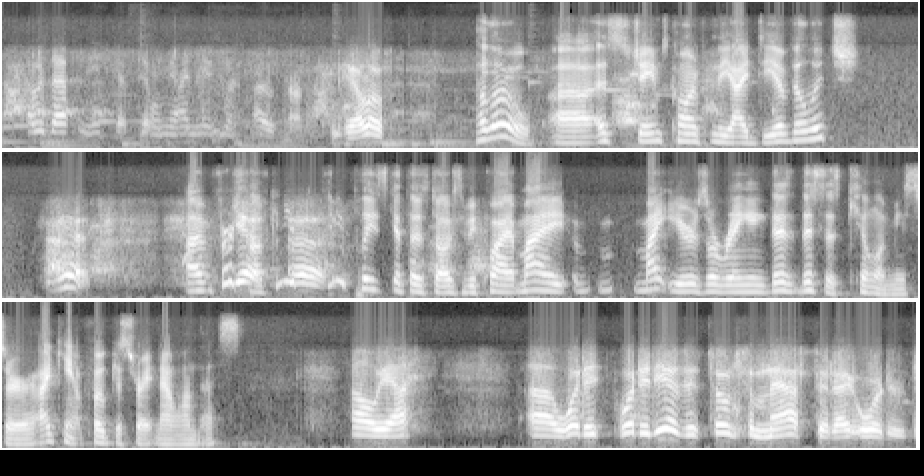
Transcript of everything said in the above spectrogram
I was asking, he kept telling me I knew you. I was wrong. Hello. Hello, uh, this is James calling from the Idea Village. Yes. Uh, first Yes, off, can you uh, can you please get those dogs to be quiet? My my ears are ringing. This this is killing me, sir. I can't focus right now on this. Oh yeah. Uh, what it what it is? It's on some masks that I ordered,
